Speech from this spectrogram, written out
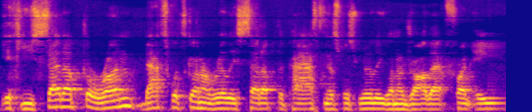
if you set up the run, that's what's going to really set up the pass, and that's what's really going to draw that front eight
